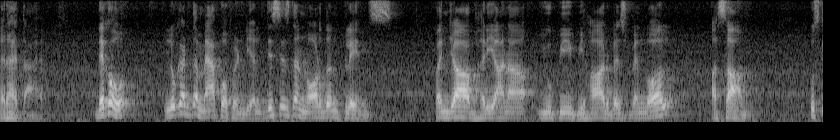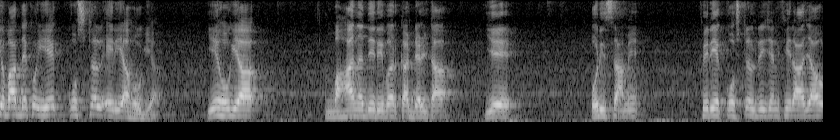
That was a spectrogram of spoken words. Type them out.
रहता है। देखो look at the map of India this is the northern plains Punjab, Haryana UP Bihar West Bengal Assam उसके बाद देखो ये कोस्टल एरिया हो गया। ये हो गया महानदी रिवर का डेल्टा, ये उड़ीसा में। फिर ये कोस्टल रीजन, फिर आ जाओ,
